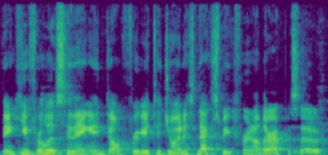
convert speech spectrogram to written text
Thank you for listening, and don't forget to join us next week for another episode.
